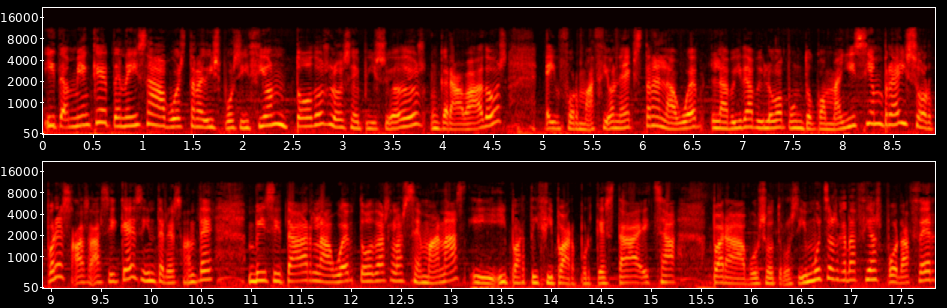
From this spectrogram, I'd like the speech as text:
y también que tenéis a vuestra disposición todos los episodios grabados e información extra en la web lavidabiloba.com. Allí siempre hay sorpresas, así que es interesante visitar la web todas las semanas y, participar, porque está hecha para vosotros. Y muchas gracias por hacer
